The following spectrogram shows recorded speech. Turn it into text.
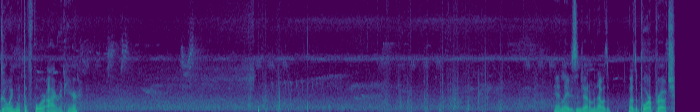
Going with the four iron here. And ladies and gentlemen, that was a that was a poor approach.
